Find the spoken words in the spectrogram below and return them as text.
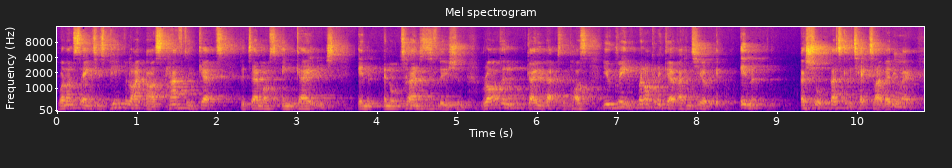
What I'm saying is people like us have to get the demos engaged in an alternative solution rather than going back to the past. You agree, we're not going to go back into Europe in a short, that's going to take time anyway.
